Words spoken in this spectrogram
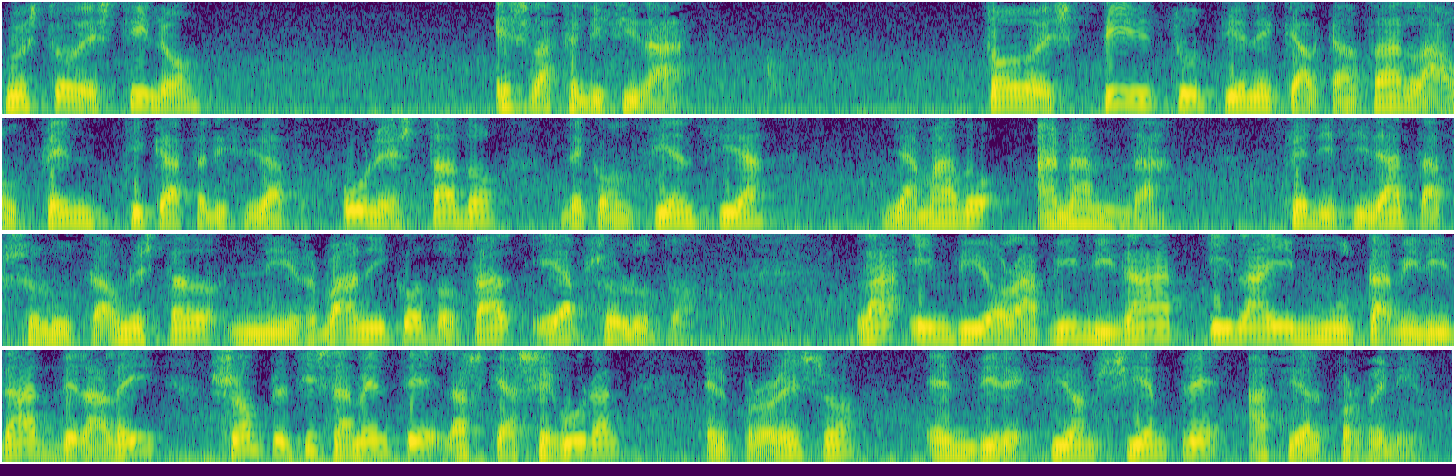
Nuestro destino es la felicidad. Todo espíritu tiene que alcanzar la auténtica felicidad, un estado de conciencia llamado ananda, felicidad absoluta, un estado nirvánico total y absoluto. La inviolabilidad y la inmutabilidad de la ley son precisamente las que aseguran el progreso en dirección siempre hacia el porvenir.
